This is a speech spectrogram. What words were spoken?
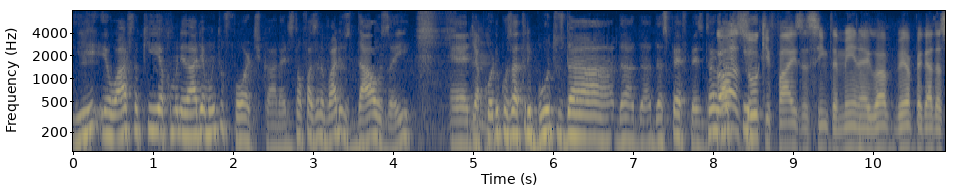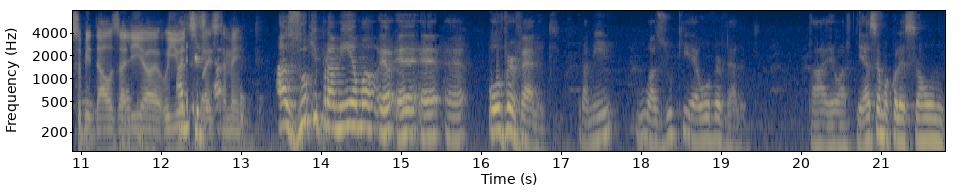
E eu acho que a comunidade é muito forte, cara. Eles estão fazendo vários DAOs aí, é, de acordo com os atributos da, da- da- das PFPs. Então, Igual a acho que- Azul que faz assim também, né? Igual a pegada Subdaus ali, ó, o Yuts Aliás, faz a- também. Azuki para mim é uma é, é- é- é overvalued. Para mim o Azuki é overvalued. Tá, eu acho que essa é uma coleção,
